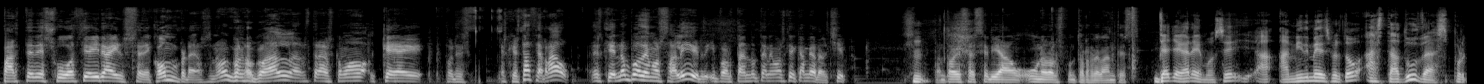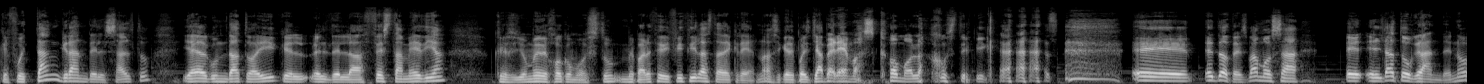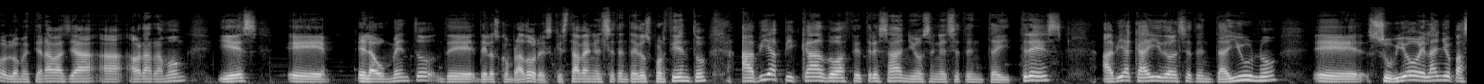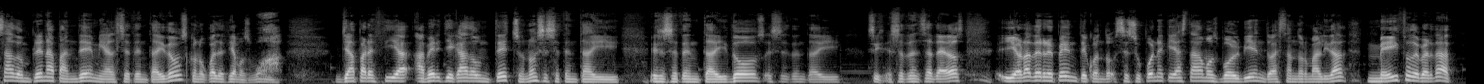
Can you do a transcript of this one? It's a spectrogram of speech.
parte de su ocio era irse de compras, ¿no? Con lo cual, ostras, como que, pues es, es que está cerrado, es que no podemos salir y por tanto tenemos que cambiar el chip. Por tanto, ese sería uno de los puntos relevantes. Ya llegaremos, ¿eh? A, a mí me despertó hasta dudas, porque fue tan grande el salto, y hay algún dato ahí, que el, el de la cesta media, que yo me dejó como esto, me parece difícil hasta de creer, ¿no? Así que después ya veremos cómo lo justificas. Eh, entonces, vamos a el, el, dato grande, ¿no? Lo mencionabas ya a, ahora Ramón, y es eh, el aumento de, de, los compradores, que estaba en el 72%, había picado hace tres años en el 73%, había caído al 71%, eh, subió el año pasado en plena pandemia al 72%, con lo cual decíamos, ¡guau! ya parecía haber llegado a un techo, ¿no? Ese 70 y, ese 72, ese 70 y, sí, ese 72. Y ahora de repente, cuando se supone que ya estábamos volviendo a esta normalidad, me hizo de verdad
